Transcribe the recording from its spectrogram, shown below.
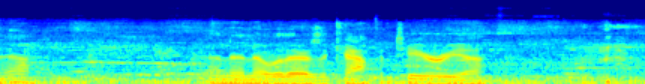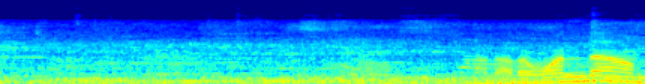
Yeah. And then over there's a cafeteria. Another one down.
